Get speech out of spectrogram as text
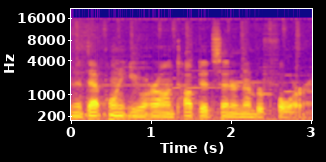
and at that point you are on top dead center number 4.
